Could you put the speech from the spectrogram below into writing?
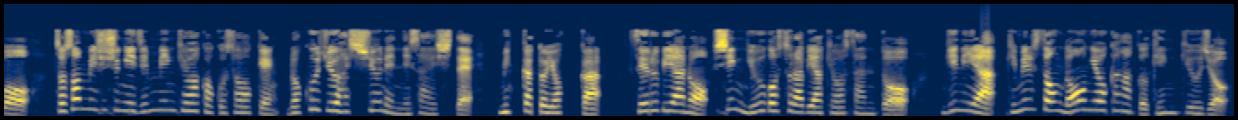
方、朝鮮民主主義人民共和国創建68周年に際して、3日と4日、セルビアの新ユーゴスラビア共産党、ギニア、キミルソン農業科学研究所、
